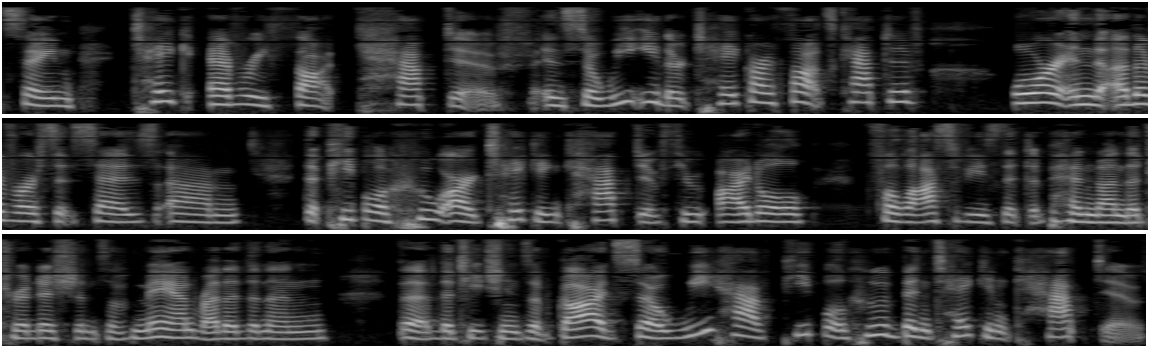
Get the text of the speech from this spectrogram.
saying, take every thought captive. And so we either take our thoughts captive, or in the other verse, it says um, that people who are taken captive through idol philosophies that depend on the traditions of man rather than the, the teachings of God. So we have people who have been taken captive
